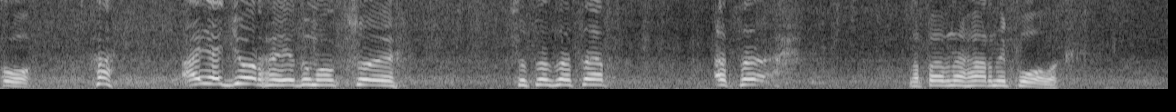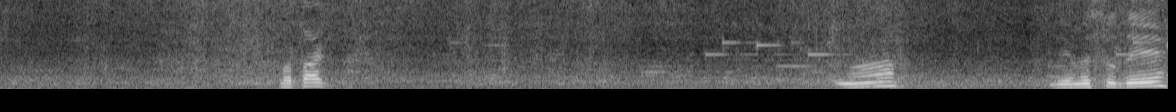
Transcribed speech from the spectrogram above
О! Ха! А я дергаю, думав, що, що це зацеп. А це, напевне, гарний полок. Бо так. Ну, йдемо сюди.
